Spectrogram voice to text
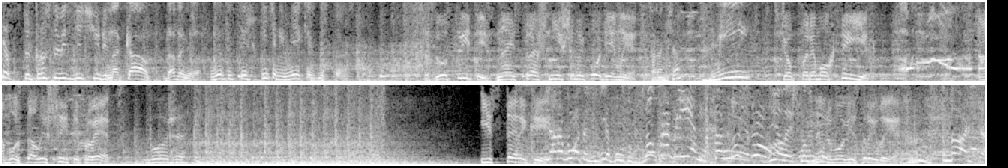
yes. Тут просто везде чили. Нокаут, да, Данила? Коли ти стоїш в кітелі, імей якесь достоинство. Зустрітись з найстрашнішими фобіями, Саранча? Змеи? щоб перемогти їх або залишити проект. Боже. Істерики, Я работать где буду? В жопу? проблема? Ну что? Делай что-нибудь. нервові зриви, Ударься.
